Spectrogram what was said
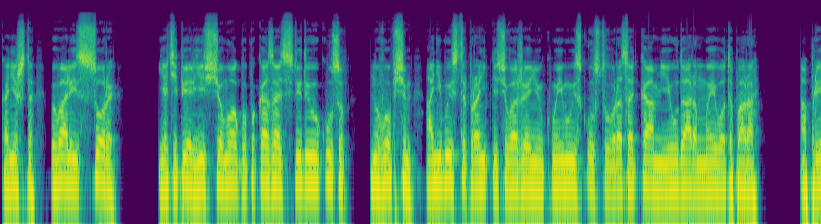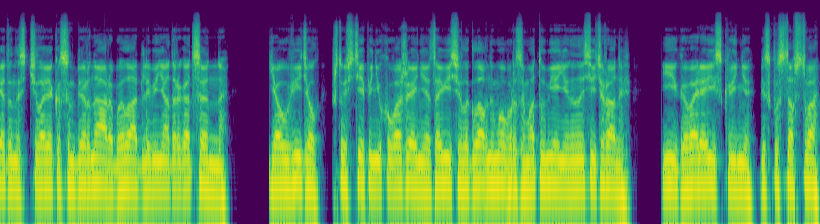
Конечно, бывали и ссоры. Я теперь еще мог бы показать следы укусов, но, в общем, они быстро прониклись уважением к моему искусству бросать камни и ударом моего топора. А преданность человека Сен-Бернара была для меня драгоценна. Я увидел, что степень их уважения зависела главным образом от умения наносить раны. И, говоря искренне, без хвостовства,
